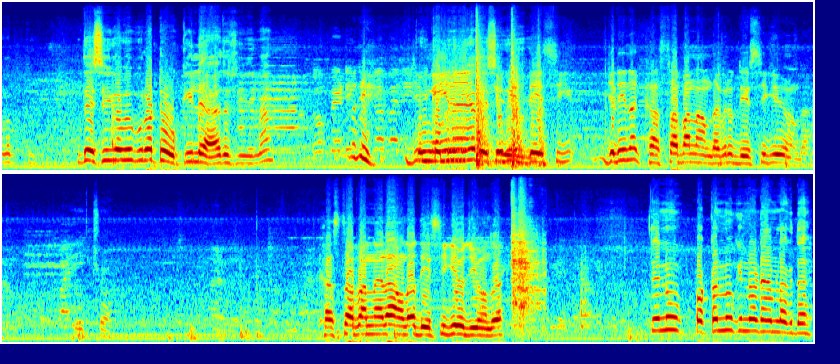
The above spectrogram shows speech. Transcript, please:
ਮਤਲਬ ਦੇਸੀ ਘਿਓ ਵੀ ਪੂਰਾ ਢੋਕ ਹੀ ਲਿਆ ਤੁਸੀਂ ਨਾ? ਕਮੀ ਨਹੀਂ ਹੈ ਦੇਸੀ ਜਿਹੜੀ। ਦੇਸੀ ਜਿਹੜੀ ਨਾ ਖਸਤਾਪਨ ਆਉਂਦਾ ਫਿਰ ਉਹ ਦੇਸੀ ਘਿਓ ਆਉਂਦਾ। ਅੱਛਾ। ਖਸਤਾਪਨ ਜਿਹੜਾ ਆਉਂਦਾ ਦੇਸੀ ਘਿਓ ਜੀ ਆਉਂਦਾ। ਤੈਨੂੰ ਪੱਕਣ ਨੂੰ ਕਿੰਨਾ ਟਾਈਮ ਲੱਗਦਾ ਹੈ?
